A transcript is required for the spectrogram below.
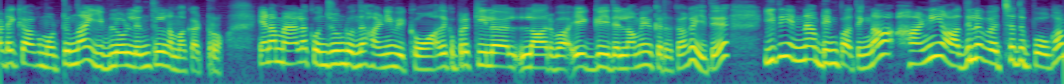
அடைக்காக மட்டும்தான் இவ்வளோ லென்த்தில் நம்ம கட்டுறோம். ஏன்னா மேலே கொஞ்சோண்டு வந்து ஹனி வைக்கும். அதுக்கப்புறம் கீழே லார்வா எக் இது எல்லாமே வைக்கிறதுக்காக இது. இது என்ன அப்படின்னு பார்த்தீங்கன்னா ஹனி அதில் வச்சது போக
